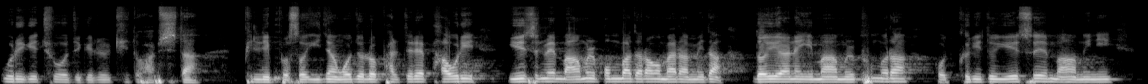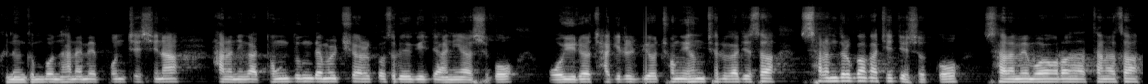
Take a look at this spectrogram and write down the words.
우리에게 주어지기를 기도합시다. 빌립보서 2장 5절로 8절에 바울이 예수님의 마음을 본받으라고 말합니다. 너희 안에 이 마음을 품어라. 곧 그리도 예수의 마음이니 그는 근본 하나님의 본체시나 하나님과 동등됨을 취할 것으로 여기지 아니하시고 오히려 자기를 비워 종의 형체를 가지사 사람들과 같이 되셨고 사람의 모양으로 나타나사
